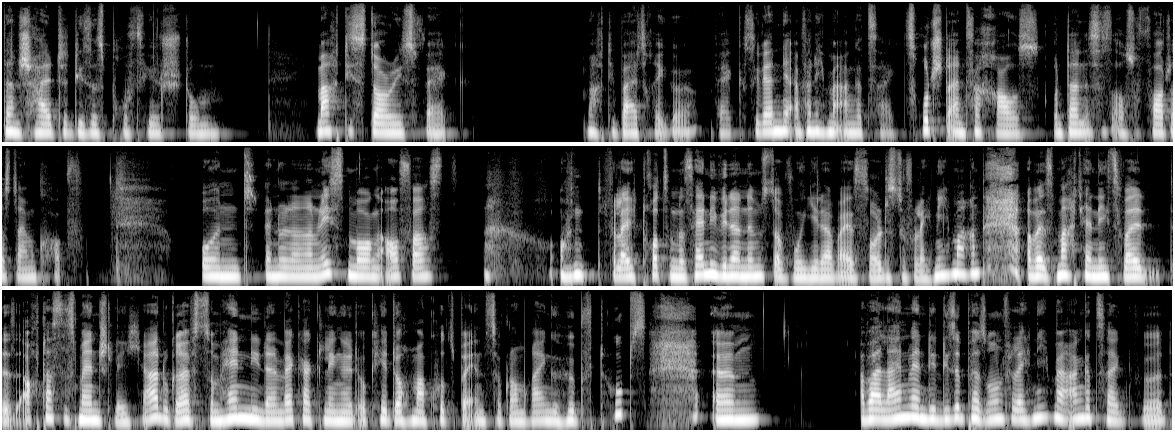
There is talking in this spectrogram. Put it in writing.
Dann schalte dieses Profil stumm. Mach die Stories weg. Mach die Beiträge weg. Sie werden dir einfach nicht mehr angezeigt. Es rutscht einfach raus und dann ist es auch sofort aus deinem Kopf. Und wenn du dann am nächsten Morgen aufwachst und vielleicht trotzdem das Handy wieder nimmst, obwohl jeder weiß, solltest du vielleicht nicht machen, aber es macht ja nichts, weil das, auch das ist menschlich. Ja, du greifst zum Handy, dein Wecker klingelt, okay, doch mal kurz bei Instagram reingehüpft, hups. Ähm, aber allein, wenn dir diese Person vielleicht nicht mehr angezeigt wird,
